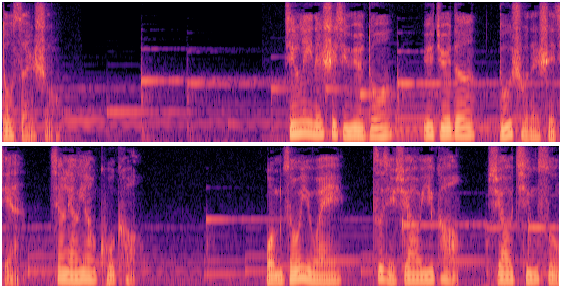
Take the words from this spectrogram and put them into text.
都算数。经历的事情越多，越觉得独处的时间像良药苦口。我们总以为自己需要依靠，需要倾诉，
